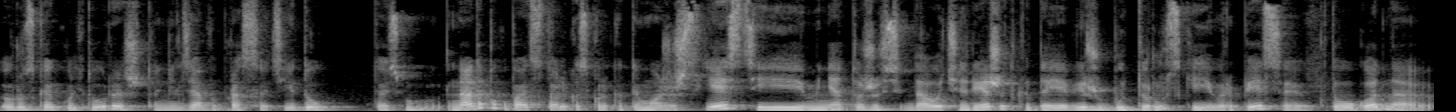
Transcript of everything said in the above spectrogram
русской культуры, что нельзя выбрасывать еду. То есть надо покупать столько, сколько ты можешь съесть. И меня тоже всегда очень режет, когда я вижу, будь то русские, европейцы, кто угодно,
